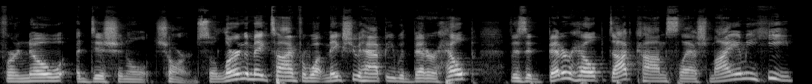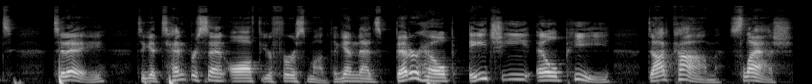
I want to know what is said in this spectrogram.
for no additional charge. So learn to make time for what makes you happy with BetterHelp. Visit betterhelp.com slash Miami Heat today to get 10% off your first month. Again, that's betterhelp, H-E-L-P dot com slash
